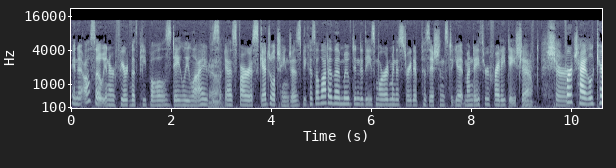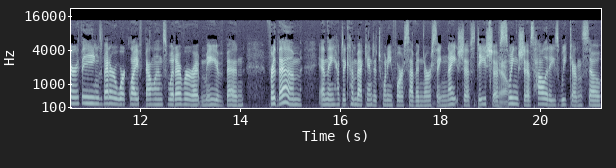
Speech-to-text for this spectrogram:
And it also interfered with people's daily lives Yeah. as far as schedule changes because a lot of them moved into these more administrative positions to get Monday through Friday day Yeah. shift. Sure. For childcare things, better work life balance, whatever it may have been for them. And they had to come back into 24 7 nursing, night shifts, day shifts, Yeah. swing shifts, holidays, weekends. So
